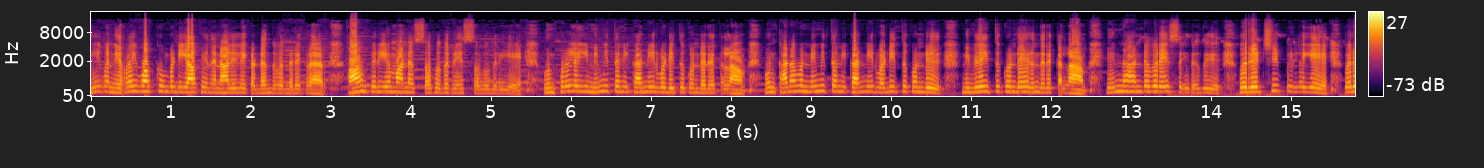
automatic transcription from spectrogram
தேவன் நிறைவாக்கும்படியாக இந்த நாளிலே கடந்து வந்திருக்கிறார். ஆம் பிரியமான சகோதரனே சகோதரியே உன் பிள்ளையின் நிமித்த நீ கண்ணீர் வடித்து கொண்டிருக்கலாம். உன் கணவன் நிமித்த நீ கண்ணீர் வடித்து கொண்டு நீ விதைத்து கொண்டே இருந்திருக்கலாம். என்ன ஆண்டவரே செய்கிறது. ஒரு ரட்சிப்பு இல்லையே ஒரு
